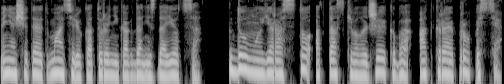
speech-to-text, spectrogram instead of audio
Меня считают матерью, которая никогда не сдается. Думаю, я раз сто оттаскивала Джейкоба от края пропасти.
